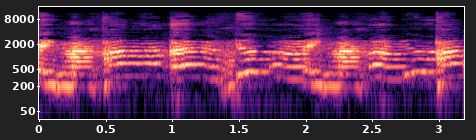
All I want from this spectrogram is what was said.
Take my heart, uh, you my heart. Uh,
